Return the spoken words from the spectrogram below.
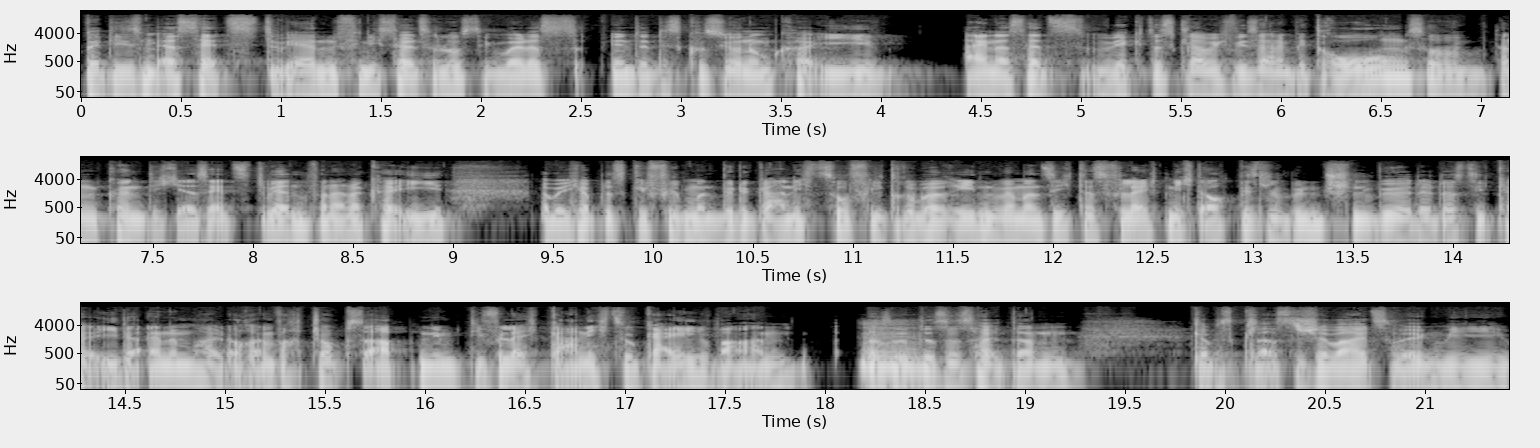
Bei diesem ersetzt werden finde ich es halt so lustig, weil das in der Diskussion um KI einerseits wirkt das, glaube ich, wie so eine Bedrohung, so dann könnte ich ersetzt werden von einer KI. Aber ich habe das Gefühl, man würde gar nicht so viel drüber reden, wenn man sich das vielleicht nicht auch ein bisschen wünschen würde, dass die KI da einem halt auch einfach Jobs abnimmt, die vielleicht gar nicht so geil waren. Also mhm. das ist halt dann, ich glaube, das Klassische war halt so irgendwie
